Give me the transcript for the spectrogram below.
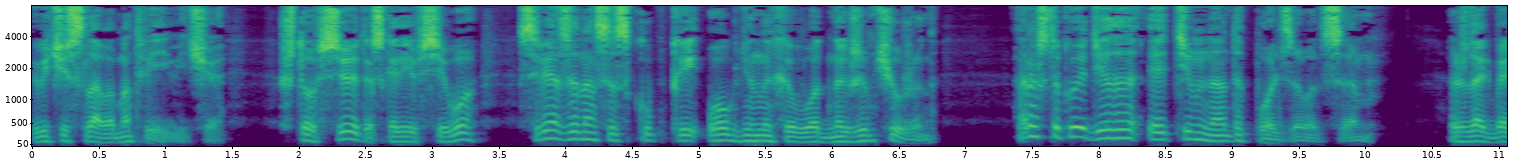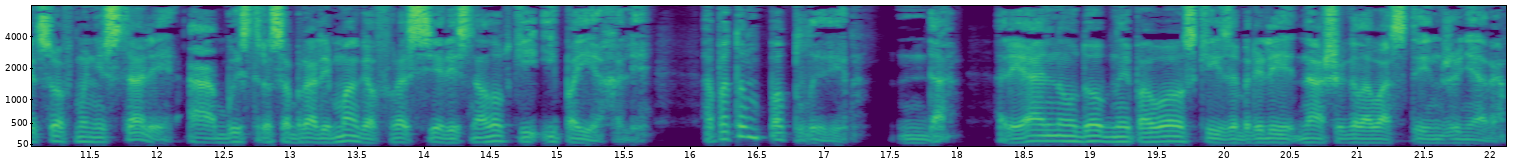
Вячеслава Матвеевича, что все это, скорее всего, связано со скупкой огненных и водных жемчужин. А раз такое дело, этим надо пользоваться. Ждать бойцов мы не стали, а быстро собрали магов, расселись на лодки и поехали. А потом поплыли. Да, реально удобные повозки изобрели наши головастые инженеры.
